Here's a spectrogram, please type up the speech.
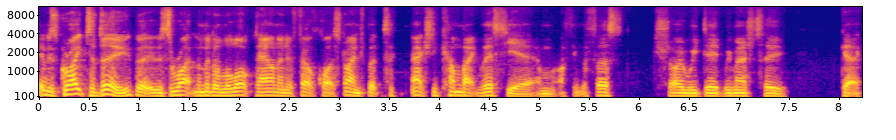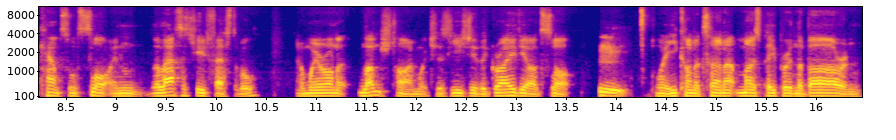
it was great to do, but it was right in the middle of the lockdown and it felt quite strange. But to actually come back this year, and I think the first show we did, we managed to get a cancelled slot in the Latitude Festival, and we're on at lunchtime, which is usually the graveyard slot, Hmm. where you kind of turn up. Most people are in the bar, and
